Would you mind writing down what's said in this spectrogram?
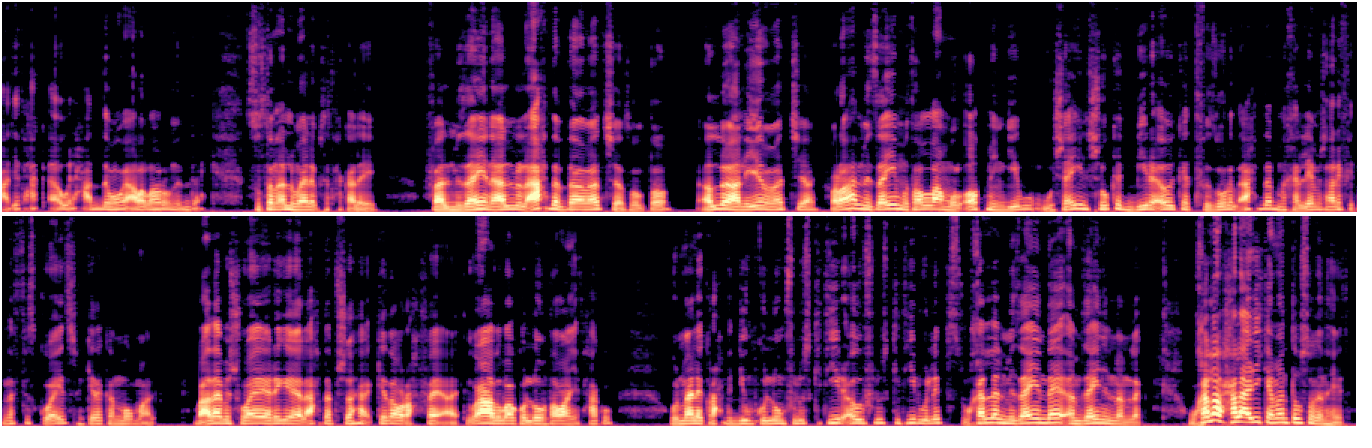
قعد يضحك قوي لحد ما وقع على ظهره من الضحك. السلطان قال له مالك بتضحك على إيه؟ فالمزين قال له الاحدب ده ما ماتش يا سلطان. قال له يعني إيه ما ماتش يعني؟ فراح المزين مطلع ملقاط من جيبه وشايل شوكة كبيرة قوي كانت في زور الاحدب مخليه مش عارف يتنفس كويس عشان كده كان مغمى عليه. بعدها بشوية رجع الاحدب شهق كده وراح عادي. وقعدوا بقى كلهم طبعا يضحكوا. والملك راح مديهم كلهم فلوس كتير قوي فلوس كتير ولبس وخلى المزين ده يبقى مزين المملكه وخلى الحلقة دي كمان توصل لنهايتها.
